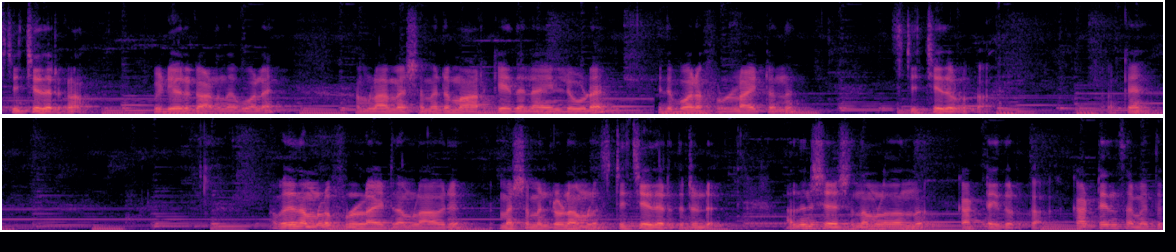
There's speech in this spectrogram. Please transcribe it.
സ്റ്റിച്ച് ചെയ്തെടുക്കണം. വീഡിയോയിൽ കാണുന്ന പോലെ നമ്മൾ ആ മെഷർമെന്റ് മാർക്ക് ചെയ്ത ലൈനിലൂടെ ഇതുപോലെ ഫുള്ളായിട്ടൊന്ന് സ്റ്റിച്ച് ചെയ്ത് കൊടുക്കുക. ഓക്കെ അപ്പോൾ നമ്മൾ ഫുള്ളായിട്ട് നമ്മൾ ആ ഒരു മെഷർമെന്റിലൂടെ നമ്മൾ സ്റ്റിച്ച് ചെയ്തെടുത്തിട്ടുണ്ട്. അതിനുശേഷം നമ്മളതൊന്ന് കട്ട് ചെയ്ത് കൊടുക്കുക. കട്ട് ചെയ്യുന്ന സമയത്ത്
